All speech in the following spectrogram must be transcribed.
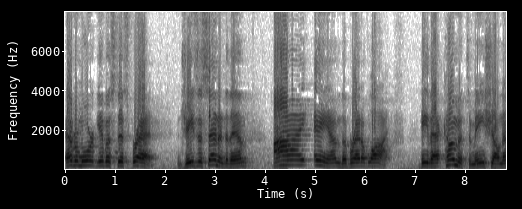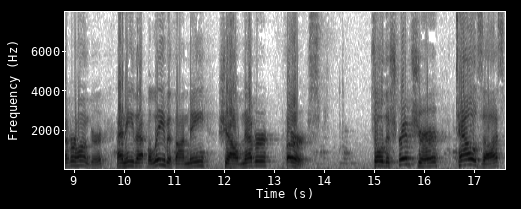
evermore give us this bread. And Jesus said unto them, I am the bread of life. He that cometh to me shall never hunger, and he that believeth on me shall never thirst. So the scripture tells us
